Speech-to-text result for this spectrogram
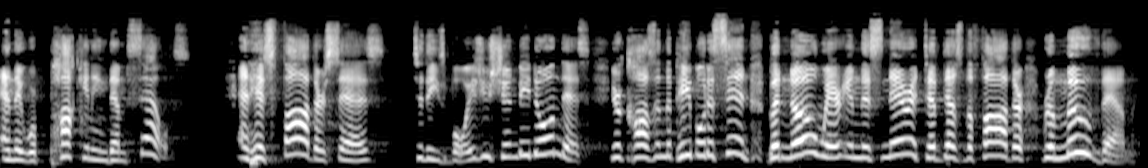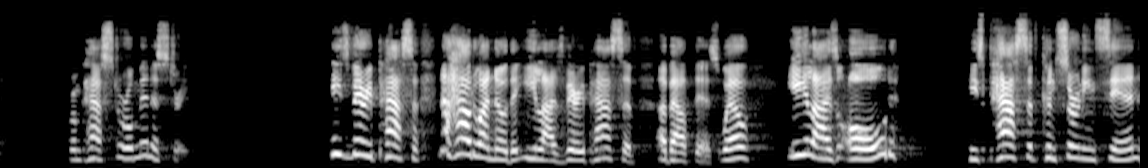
and they were pocketing themselves. And his father says to these boys. You shouldn't be doing this. You're causing the people to sin. But nowhere in this narrative does the father remove them from pastoral ministry. He's very passive. Now, how do I know that Eli's very passive about this? Well, Eli's old. He's passive concerning sin.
